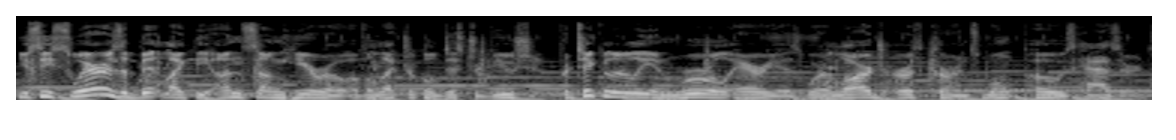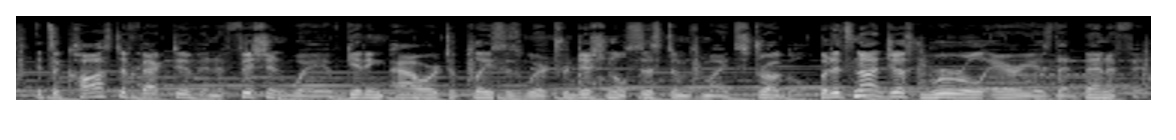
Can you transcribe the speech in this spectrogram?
You see, SWER is a bit like the unsung hero of electrical distribution, particularly in rural areas where large earth currents won't pose hazards. It's a cost-effective and efficient way of getting power to places where traditional systems might struggle. But it's not just rural areas that benefit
